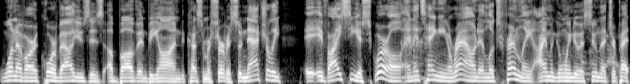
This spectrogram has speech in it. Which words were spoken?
one of our core values is above and beyond customer service. So naturally, if I see a squirrel and it's hanging around and looks friendly, I'm going to assume that's your pet.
